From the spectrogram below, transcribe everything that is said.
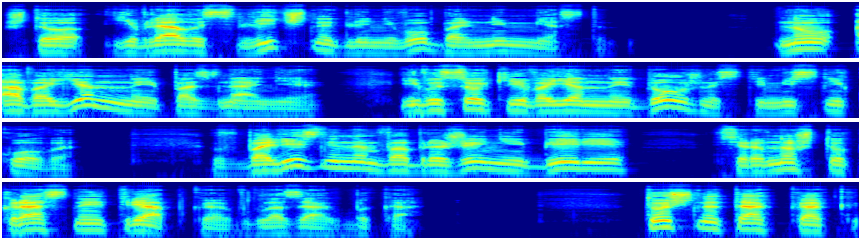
что являлось лично для него больным местом. Ну, а военные познания и высокие военные должности Мясникова в болезненном воображении Берии все равно, что красная тряпка в глазах быка. Точно так, как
